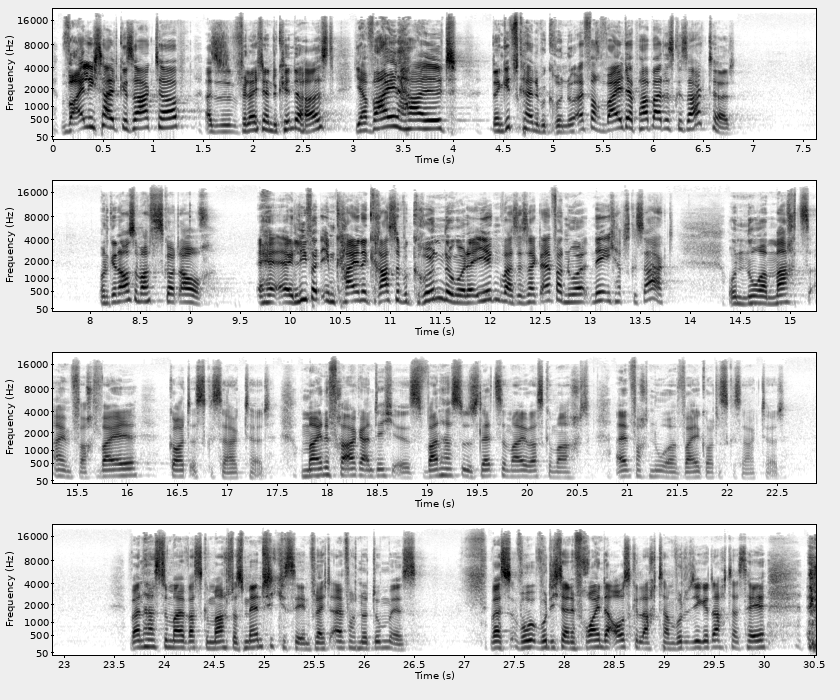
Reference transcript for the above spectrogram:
Weil ich es halt gesagt habe? Also vielleicht, wenn du Kinder hast. Ja, weil halt. Dann gibt es keine Begründung. Einfach weil der Papa das gesagt hat. Und genauso macht es Gott auch. Er, er liefert ihm keine krasse Begründung oder irgendwas. Er sagt einfach nur, nee, ich habe es gesagt. Und Noah macht es einfach, weil Gott es gesagt hat. Und meine Frage an dich ist, wann hast du das letzte Mal was gemacht? Einfach nur, weil Gott es gesagt hat. Wann hast du mal was gemacht, was menschlich gesehen vielleicht einfach nur dumm ist? Was, wo, wo dich deine Freunde ausgelacht haben, wo du dir gedacht hast, hey,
